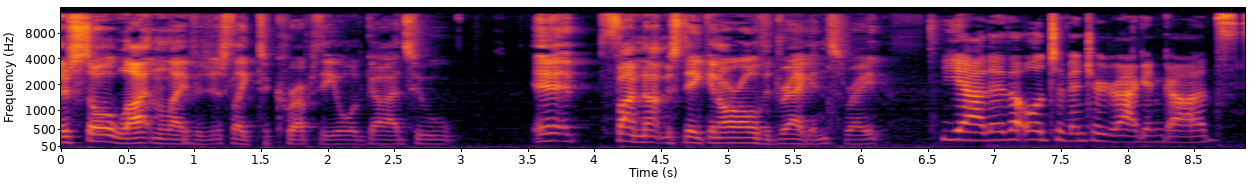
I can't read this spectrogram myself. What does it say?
their sole lot in life is just like to corrupt the old gods who, if I'm not mistaken, are all the dragons, right? Yeah, they're the old Tevinter dragon gods.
